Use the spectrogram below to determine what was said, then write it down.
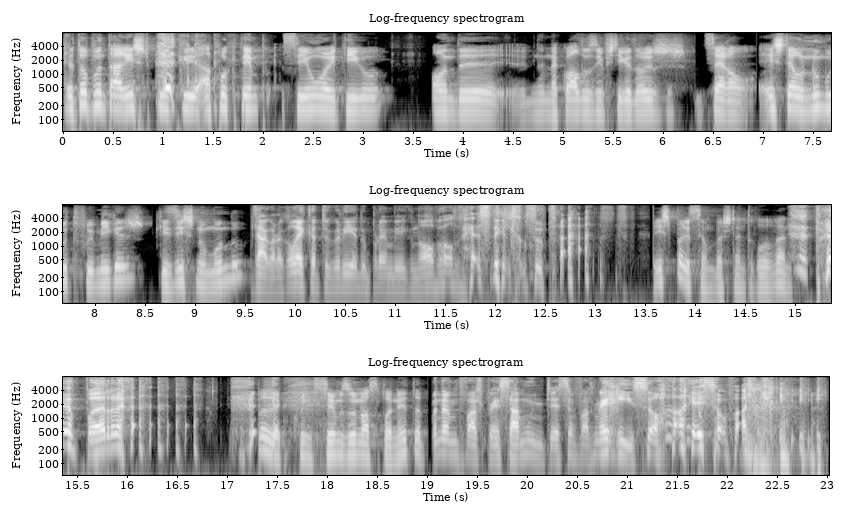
Eu estou a perguntar isto porque há pouco tempo saiu um artigo onde, na qual os investigadores disseram este é o número de formigas que existe no mundo. Já agora, qual é a categoria do prémio Ig Nobel desse resultado? Isto parece-me bastante relevante. para, para para conhecemos o nosso planeta. Mas não me faz pensar muito, essa faz-me rir só. Essa faz rir.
